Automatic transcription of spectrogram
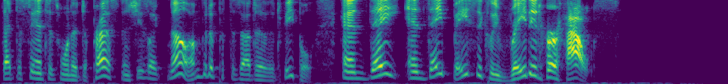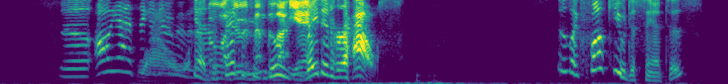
that DeSantis wanted to press, and she's like, "No, I'm going to put this out to other people." And they and they basically raided her house. Uh, oh yeah, I think I do remember Yeah, that. Oh, DeSantis' remember goons that, yes. raided her house. It was like, "Fuck you, DeSantis."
